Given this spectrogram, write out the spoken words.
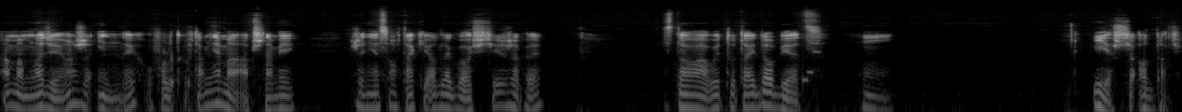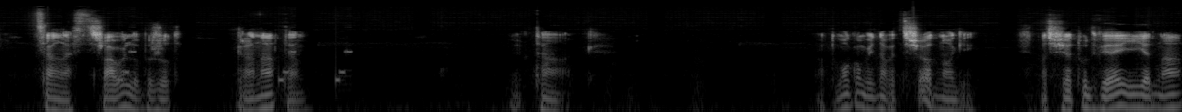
A mam nadzieję, że innych ufolutków tam nie ma, a przynajmniej, że nie są w takiej odległości, żeby zdołały tutaj dobiec. Hmm. I jeszcze oddać celne strzały lub rzut granatem. Tak. A tu mogą być nawet trzy odnogi. Znaczy się tu dwie i jedna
